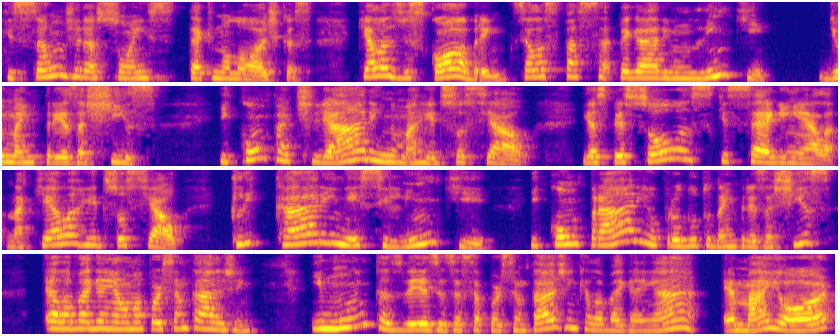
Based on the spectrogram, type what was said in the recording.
que são gerações tecnológicas, que elas descobrem, se elas pegarem um link de uma empresa X e compartilharem numa rede social, e as pessoas que seguem ela naquela rede social clicarem nesse link e comprarem o produto da empresa X, ela vai ganhar uma porcentagem. E muitas vezes essa porcentagem que ela vai ganhar é maior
